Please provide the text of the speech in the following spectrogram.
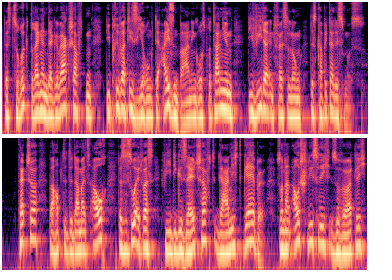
das Zurückdrängen der Gewerkschaften, die Privatisierung der Eisenbahn in Großbritannien, die Wiederentfesselung des Kapitalismus. Thatcher behauptete damals auch, dass es so etwas wie die Gesellschaft gar nicht gäbe, sondern ausschließlich, so wörtlich,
